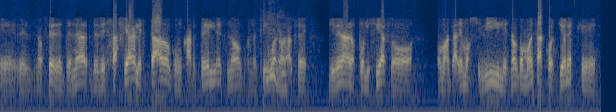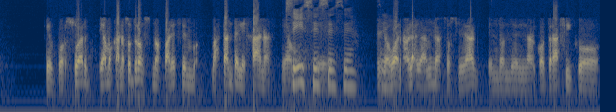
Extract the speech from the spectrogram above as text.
eh, no sé, de tener, de desafiar al Estado con carteles, ¿no? Con decir, bueno, la que liberan a los policías o, o mataremos civiles, ¿no? Como esas cuestiones que, que por suerte, digamos que a nosotros nos parecen bastante lejanas. Digamos, sí, sí, sí, sí. Pero bueno, habla de una sociedad en donde el narcotráfico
